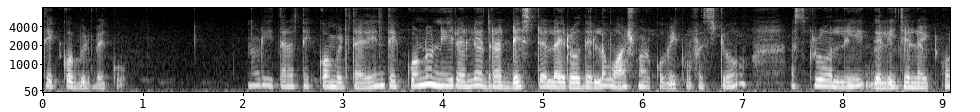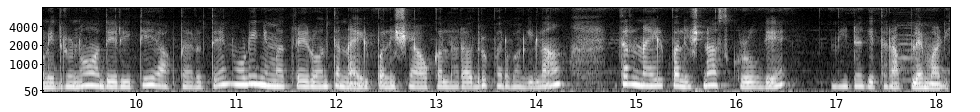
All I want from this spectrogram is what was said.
ತೆಕ್ಕೊಬಿಡಬೇಕು. ನೋಡಿ, ಈ ಥರ ತೆಕ್ಕೊಂಡ್ಬಿಡ್ತಾ ಇದ್ದೀನಿ ತೆಕ್ಕೊಂಡು ನೀರಲ್ಲಿ ಅದರ ಡೆಸ್ಟ್ ಎಲ್ಲ ಇರೋದೆಲ್ಲ ವಾಶ್ ಮಾಡ್ಕೋಬೇಕು ಫಸ್ಟು. ಸ್ಕ್ರೂ ಅಲ್ಲಿ ಗಲೀಜೆಲ್ಲ ಇಟ್ಕೊಂಡಿದ್ರು ಅದೇ ರೀತಿ ಆಗ್ತಾ ಇರುತ್ತೆ. ನೋಡಿ, ನಿಮ್ಮ ಹತ್ರ ಇರುವಂಥ ನೈಲ್ ಪಾಲಿಷ್ ಯಾವ ಕಲರ್ ಆದರೂ ಪರವಾಗಿಲ್ಲ. ಈ ಥರ ನೈಲ್ ಪಾಲಿಶ್ನ ಸ್ಕ್ರೂಗೆ ನೀಟಾಗಿ ಈ ಥರ ಅಪ್ಲೈ ಮಾಡಿ.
